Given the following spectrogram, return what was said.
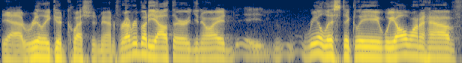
Yeah, really good question, man. For everybody out there, you know, I realistically, we all want to have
